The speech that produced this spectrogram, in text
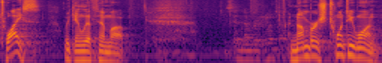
Twice we can lift him up. Numbers, Numbers 21.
